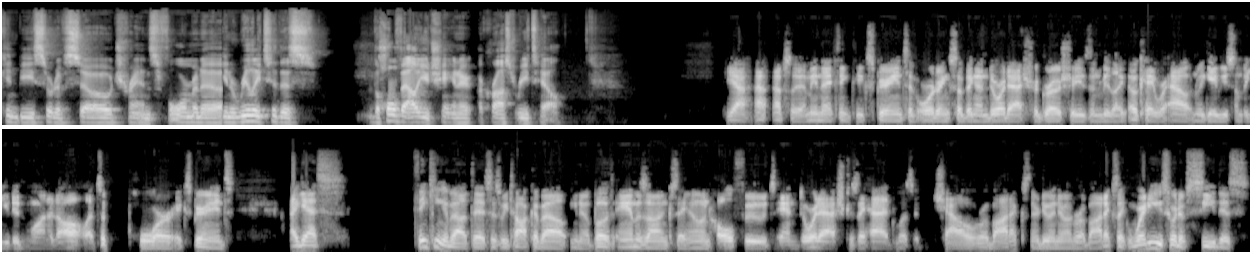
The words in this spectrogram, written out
can be sort of so transformative, you know, really to this the whole value chain across retail. Yeah, absolutely. I mean, I think the experience of ordering something on DoorDash for groceries and be like, okay, we're out and we gave you something you didn't want at all. It's a poor experience. I guess thinking about this as we talk about, you know, both Amazon because they own Whole Foods and DoorDash because they had, was it Chowbotics? They're doing their own robotics. Like, where do you sort of see this?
